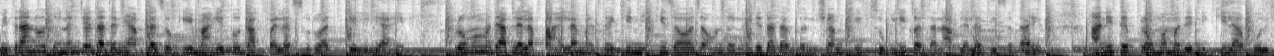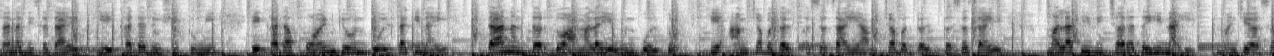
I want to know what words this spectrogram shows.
मित्रांनो धनंजय दादांनी आपला जो गेम आहे तो दाखवायला सुरुवात केलेली आहे. प्रोमोमध्ये आपल्याला पाहायला मिळतंय की निकीजवळ जाऊन धनंजय दादा घनश्यामची चुगली करताना आपल्याला दिसत आहेत. आणि ते प्रोमोमध्ये निकीला बोलताना दिसत आहेत की एखाद्या दिवशी तुम्ही एखादा पॉईंट घेऊन बोलता की नाही त्यानंतर तो आम्हाला येऊन बोलतो की आमच्याबद्दल असंच आहे आमच्याबद्दल तसंच आहे. मला ती विचारतही नाही. म्हणजे असं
